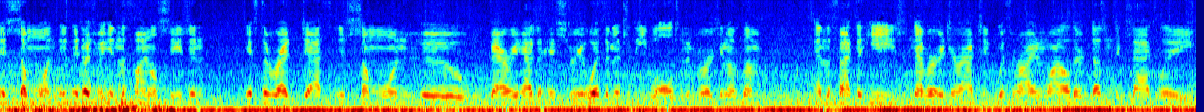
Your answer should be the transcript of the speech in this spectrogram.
is someone, especially in the final season, if the Red Death is someone who Barry has a history with, and it's an evil alternate version of them, and the fact that he's never interacted with Ryan Wilder doesn't exactly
